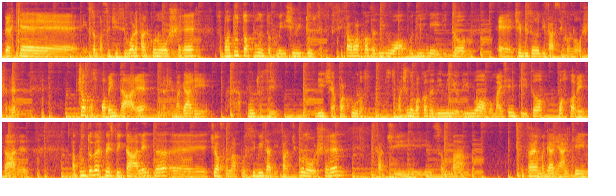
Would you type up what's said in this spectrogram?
perché insomma se ci si vuole far conoscere, soprattutto appunto come dicevi tu, se si fa qualcosa di nuovo, di inedito, eh, c'è bisogno di farsi conoscere. Ciò può spaventare perché magari eh, appunto si dice a qualcuno sto facendo qualcosa di mio, di nuovo, mai sentito, può spaventare. Appunto per questo i talent eh, ci offrono la possibilità di farci conoscere, di farci insomma entrare magari anche in,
